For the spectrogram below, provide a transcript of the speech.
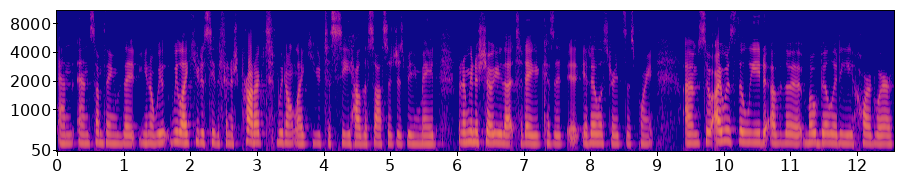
and, and something that, you know, we, we like you to see the finished product. We don't like you to see how the sausage is being made. But I'm going to show you that today because it, it, it, illustrates this point. Um, so I was the lead of the mobility hardware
